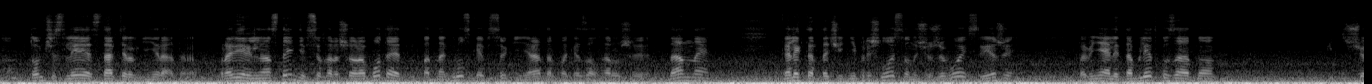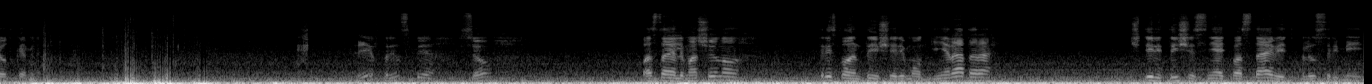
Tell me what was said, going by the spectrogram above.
Ну, в том числе стартеров генераторов. Проверили на стенде, все хорошо работает, под нагрузкой, все, генератор показал хорошие данные. Коллектор точить не пришлось, он еще живой, свежий. Поменяли таблетку заодно с щетками. И, в принципе, все. Поставили машину. Три с половиной тысячи ремонт генератора. 4 тысячи снять, поставить, плюс ремень.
